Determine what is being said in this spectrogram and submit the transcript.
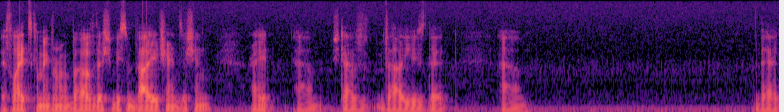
if light's coming from above, there should be some value transition, right? Um, should have values that um, that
